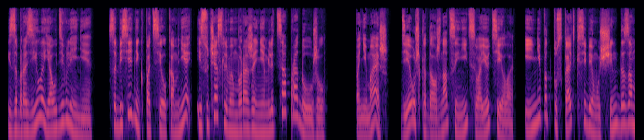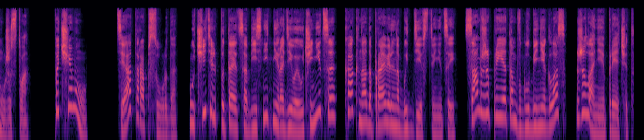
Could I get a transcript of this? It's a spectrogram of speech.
– изобразила я удивление. Собеседник подсел ко мне и с участливым выражением лица продолжил. «Понимаешь, девушка должна ценить свое тело и не подпускать к себе мужчин до замужества». «Почему?» Театр абсурда. Учитель пытается объяснить нерадивой ученице, как надо правильно быть девственницей. Сам же при этом в глубине глаз желание прячет.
